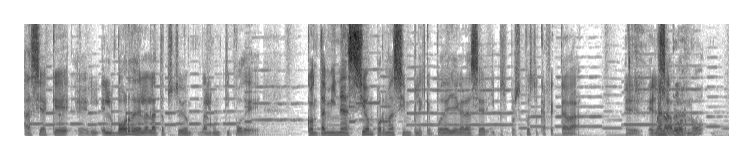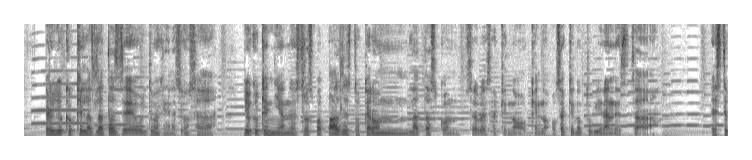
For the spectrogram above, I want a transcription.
hacía que el, el borde de la lata pues, tuviera algún tipo de contaminación, por más simple que pueda llegar a ser, y pues por supuesto que afectaba el, el Bueno, sabor, pero- ¿no? Pero yo creo que las latas de última generación, o sea, yo creo que ni a nuestros papás les tocaron latas con cerveza que no, que no, o sea, que no tuvieran esta, este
